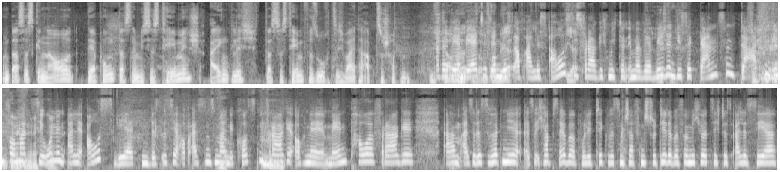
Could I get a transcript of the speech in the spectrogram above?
Und das ist genau der Punkt, dass nämlich systemisch eigentlich das System versucht, sich weiter abzuschotten. Ich Aber glaube, wer wertet denn das auch alles aus? Ja. Das frage ich mich dann immer. Wer will Richtig. denn diese ganzen Dateninformationen alle auswerten? Das ist ja auch erstens mal ja. eine Kostenfrage, auch eine Manpower-Frage. Ähm, also das hört mir, also ich habe selber Politikwissenschaften studiert, aber für mich hört sich das alles sehr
